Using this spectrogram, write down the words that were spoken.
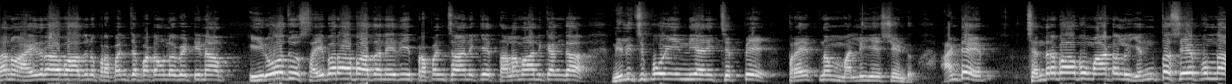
తను హైదరాబాదును ప్రపంచ పటంలో పెట్టిన ఈరోజు సైబరాబాద్ అనేది ప్రపంచానికే తలమానికంగా నిలిచిపోయింది అని చెప్పే ప్రయత్నం మళ్ళీ చేసిండు. అంటే చంద్రబాబు మాటలు ఎంతసేపున్నా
